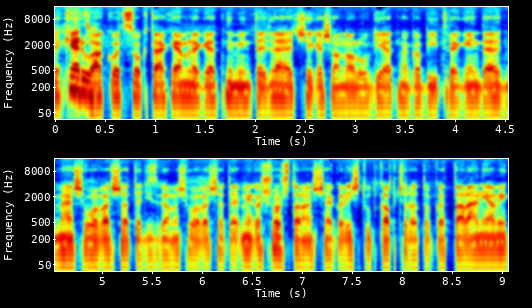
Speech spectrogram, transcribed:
A Kerouacot szokták emlegetni, mint egy lehetséges analógiát, meg a beatregény, de egy más olvasat, egy izgalmas olvasat, meg a sorstalansággal is tud kapcsolatokat találni, ami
